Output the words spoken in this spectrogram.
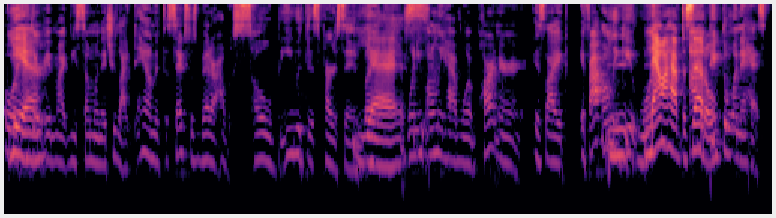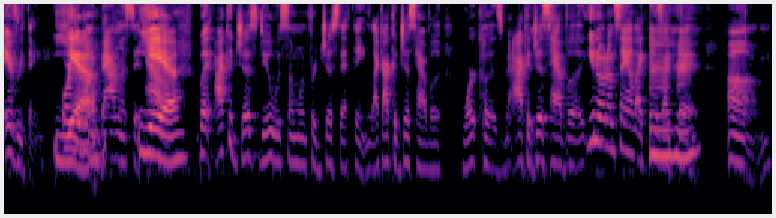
Or Yeah. either it might be someone that you like, damn, if the sex was better, I would so be with this person. But Yes. when you only have one partner, it's like if I only get one, now I have to settle. pick the one that has everything. Or Yeah. you're gonna balance it Yeah. out. But I could just deal with someone for just that thing. Like I could just have a work husband. I could just have a you know what I'm saying? Like things like that. Mm-hmm. Um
